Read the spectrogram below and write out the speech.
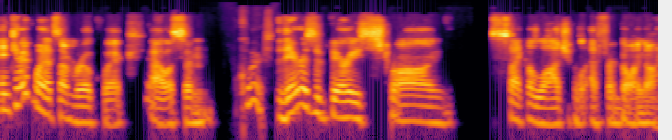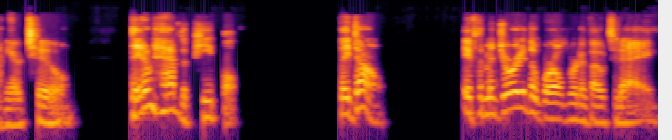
And can I point out something real quick, Allison? Of course. There is a very strong psychological effort going on here, too. They don't have the people. They don't. If the majority of the world were to vote today,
